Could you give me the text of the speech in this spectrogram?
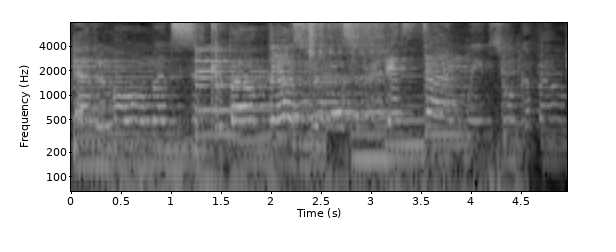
Every moment sick about the stress It's time we talk about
